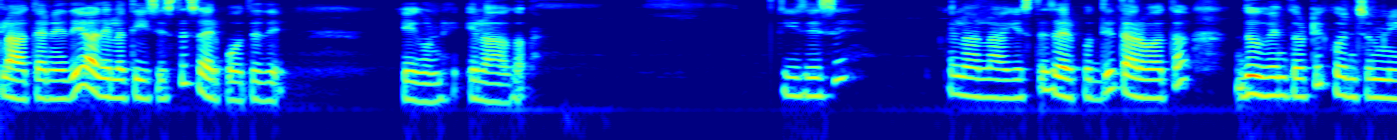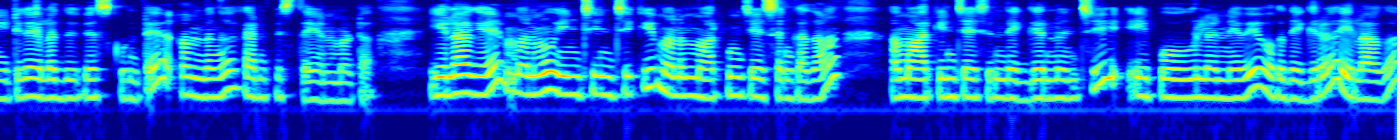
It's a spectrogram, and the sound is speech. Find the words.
క్లాత్ అనేది అది ఇలా తీసేస్తే సరిపోతుంది. ఇగోండి ఇలాగా తీసేసి ఇలా లాగేస్తే సరిపోద్ది. తర్వాత దువ్వెనతోటి కొంచెం నీట్గా ఇలా దువ్వేసుకుంటే అందంగా కనిపిస్తాయి అనమాట ఇలాగే మనము ఇంచుకి మనం మార్కింగ్ చేసాం కదా ఆ మార్కింగ్ చేసిన దగ్గర నుంచి ఈ పోగులు అనేవి ఒక దగ్గర ఇలాగా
